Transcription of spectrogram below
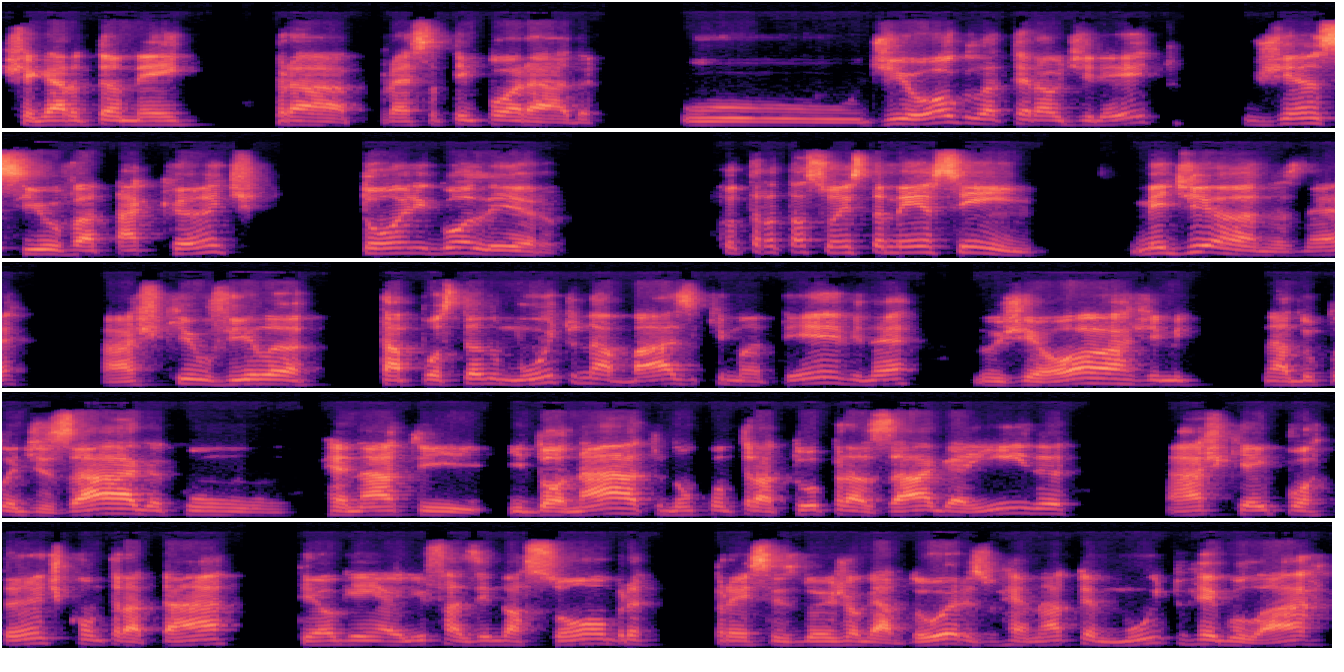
chegaram também para essa temporada o Diogo, lateral direito, o Jean Silva, atacante, Tony, goleiro. Contratações também, assim, medianas, né? Acho que o Vila está apostando muito na base que manteve, né? No George, na dupla de zaga, com Renato e, e Donato, não contratou para a zaga ainda. Acho que é importante contratar, ter alguém ali fazendo a sombra para esses dois jogadores. O Renato é muito regular,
